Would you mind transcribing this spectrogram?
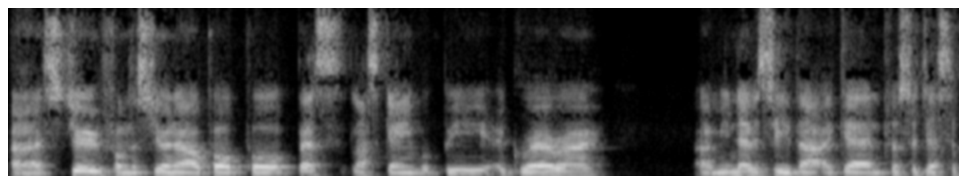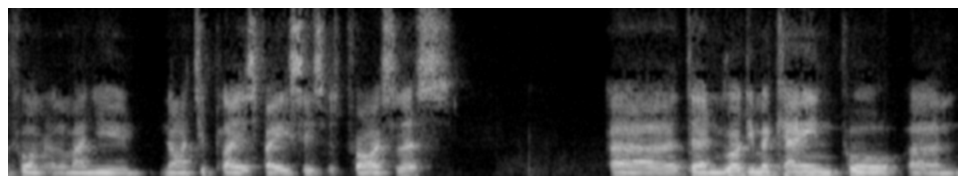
Uh, Stu from the Stuart Now pod put best last game would be Aguero. Um, you never see that again. Plus, the disappointment on the Man United players' faces was priceless. Uh, then Roddy McCain put um,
